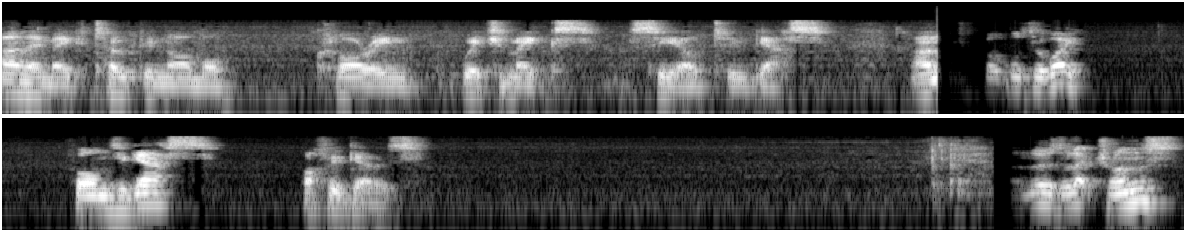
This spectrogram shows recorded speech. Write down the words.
and they make a totally normal chlorine, which makes Cl2 gas. And bubbles away, forms a gas, off it goes. And those electrons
